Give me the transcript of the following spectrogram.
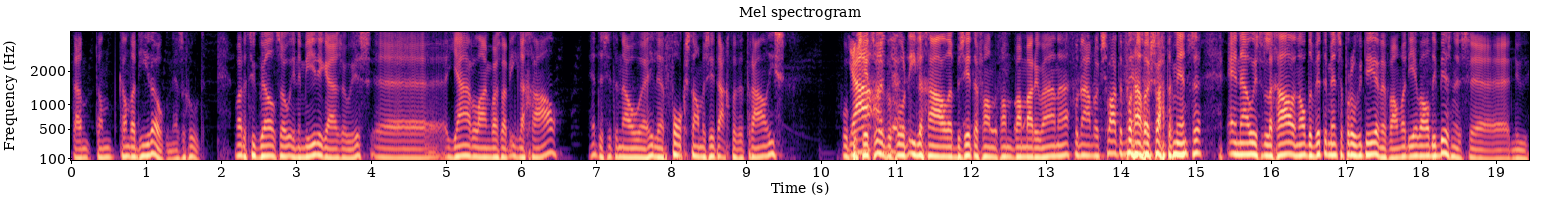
dan, dan kan dat hier ook, net zo goed. Wat natuurlijk wel zo in Amerika zo is, eh, jarenlang was dat illegaal. Er zitten nou eh, hele volkstammen zitten achter de tralies. Voor, Ja, bezit, eh, voor het illegale bezitten van, van, van marihuana. Voornamelijk zwarte Voornamelijk mensen. zwarte mensen. En nou is het legaal en al de witte mensen profiteren ervan. Want die hebben al die business eh, nu.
